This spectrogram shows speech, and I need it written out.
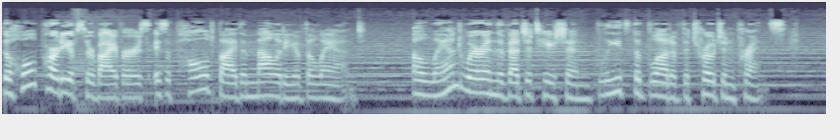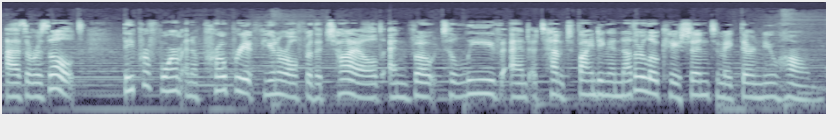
The whole party of survivors is appalled by the malady of the land. A land wherein the vegetation bleeds the blood of the Trojan prince. As a result, they perform an appropriate funeral for the child and vote to leave and attempt finding another location to make their new home.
